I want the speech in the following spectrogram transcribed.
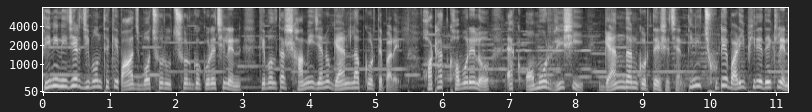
তিনি নিজের জীবন থেকে পাঁচ বছর উৎসর্গ করেছিলেন, কেবল তার স্বামী যেন জ্ঞান লাভ করতে পারে। হঠাৎ খবর এলো, এক অমর ঋষি জ্ঞানদান করতে এসেছেন। তিনি ছুটে বাড়ি ফিরে দেখলেন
